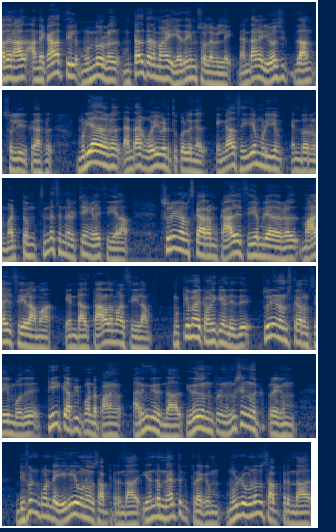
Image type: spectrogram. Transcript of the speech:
அதனால் அந்த காலத்தில் முன்னோர்கள் முட்டாள்தனமாக எதையும் சொல்லவில்லை. நன்றாக யோசித்து தான் சொல்லியிருக்கிறார்கள். முடியாதவர்கள் நன்றாக ஓய்வு கொள்ளுங்கள். எங்களால் செய்ய முடியும் என்பவர்கள் மட்டும் சின்ன சின்ன விஷயங்களை செய்யலாம். சூரிய நமஸ்காரம் காலையில் செய்ய முடியாதவர்கள் மாலையில் செய்யலாமா? என்றால் தாராளமாக செய்யலாம். முக்கியமாக கவனிக்க வேண்டியது சூரிய நமஸ்காரம் செய்யும்போது டீ காபி போன்ற பானங்கள் அறிந்திருந்தால் இருபது முப்பது நிமிஷங்களுக்கு பிறகும் டிஃபன் போன்ற எளிய உணவு சாப்பிட்டிருந்தால் இரண்டு மணி நேரத்துக்கு பிறகும் முழு உணவு சாப்பிட்டிருந்தால்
